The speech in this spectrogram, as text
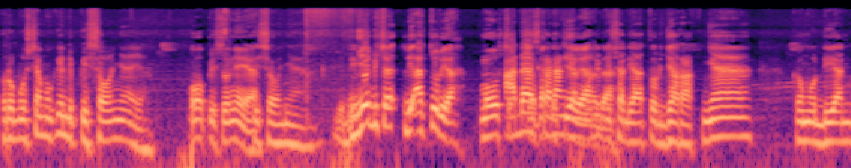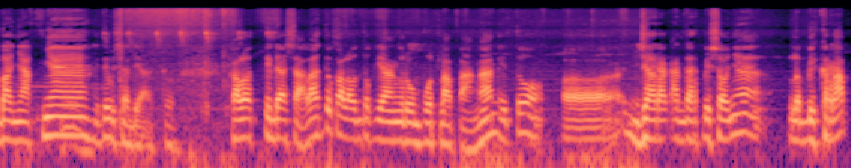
rumusnya mungkin di pisaunya ya, oh pistonnya ya pisaunya. Jadi dia bisa diatur ya mau ada sekarang yang ya, ada? bisa diatur jaraknya, kemudian banyaknya Hmm. itu bisa diatur. Kalau tidak salah tuh kalau untuk yang rumput lapangan itu eh, jarak antar pisaunya lebih kerap,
